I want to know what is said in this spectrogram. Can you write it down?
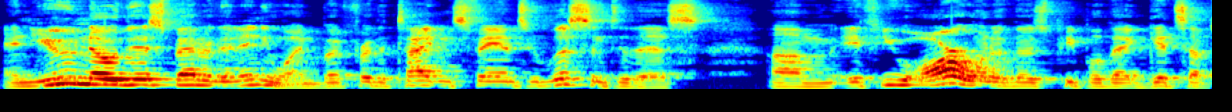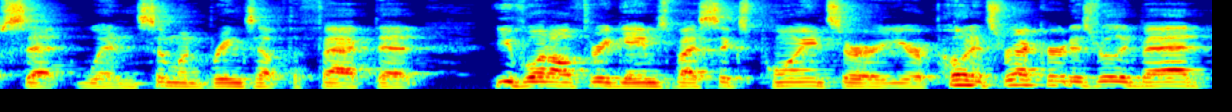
and you know this better than anyone, but for the Titans fans who listen to this, um, if you are one of those people that gets upset when someone brings up the fact that you've won all three games by six points or your opponent's record is really bad,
